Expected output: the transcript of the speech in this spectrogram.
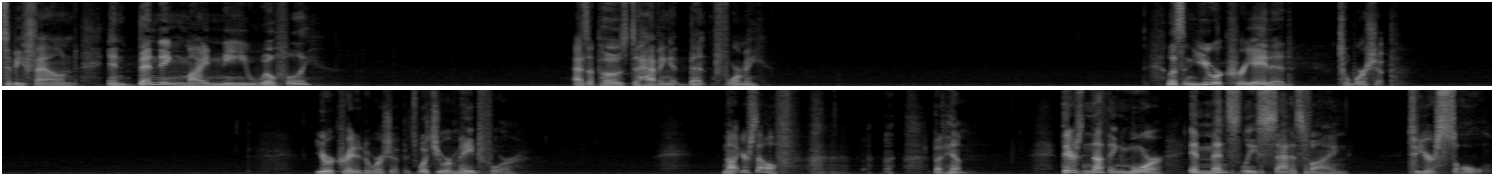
to be found in bending my knee willfully as opposed to having it bent for me? Listen, you were created to worship. You were created to worship. It's what you were made for. Not yourself, but Him. There's nothing more immensely satisfying to your soul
